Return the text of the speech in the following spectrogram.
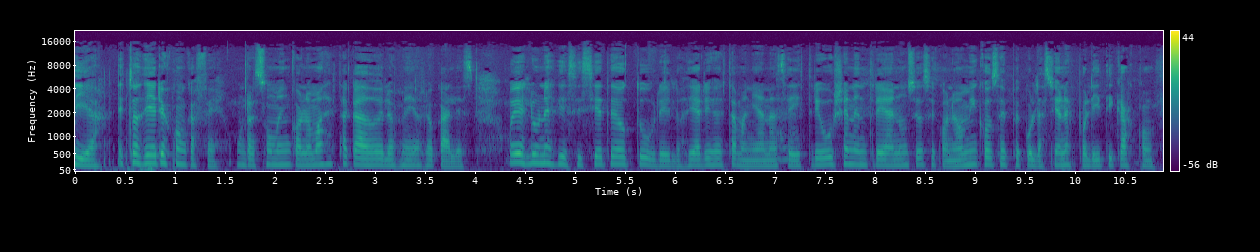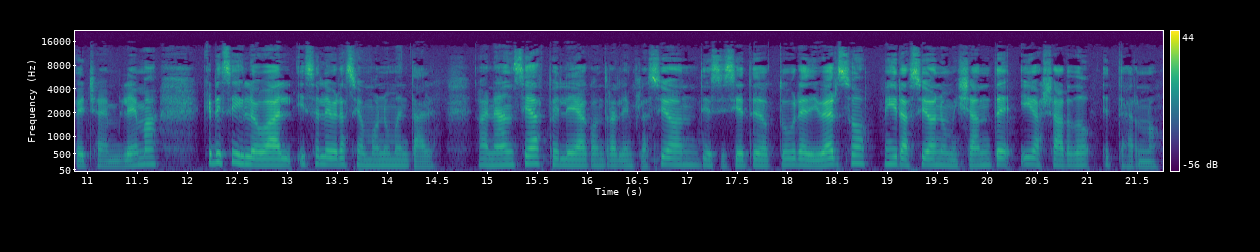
día, estos Diarios con Café, un resumen con lo más destacado de los medios locales. Hoy es lunes 17 de octubre y los diarios de esta mañana se distribuyen entre anuncios económicos, especulaciones políticas con fecha emblema, crisis global y celebración monumental. Ganancias, pelea contra la inflación, 17 de octubre diverso, migración humillante y gallardo eterno.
